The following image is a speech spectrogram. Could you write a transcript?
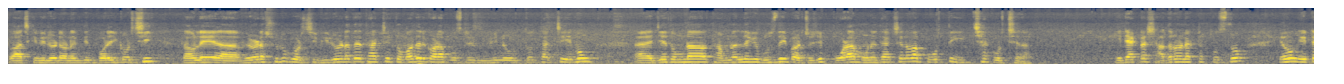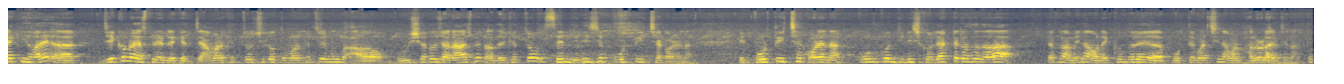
তো আজকে ভিডিওটা অনেক দিন পরেই করছি, তাহলে ভিডিওটা শুরু করছি। ভিডিওটাতে থাকছে তোমাদের করা প্রশ্নের বিভিন্ন উত্তর থাকছে এবং যে তোমরা থামনাল থেকে বুঝতেই পারছ যে পড়া মনে থাকছে না বা পড়তে ইচ্ছা করছে না। এটা একটা সাধারণ একটা প্রশ্ন, এবং এটা কি হয় যে কোনো অ্যাসপিরেন্টের ক্ষেত্রে, আমার ক্ষেত্রেও ছিল, তোমার ক্ষেত্রে এবং ভবিষ্যতেও যারা আসবে, তাদের ক্ষেত্রেও সেম জিনিস যে পড়তে ইচ্ছা করে না। এই পড়তে ইচ্ছা করে না, কোন কোন জিনিস করলে, একটা কথা দাদা, দেখো আমি না অনেকক্ষণ ধরে পড়তে পারছি না, আমার ভালো লাগছে না, তো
